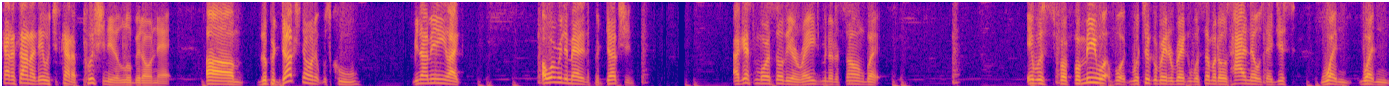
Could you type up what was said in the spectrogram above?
kind of sounded like they were just kind of pushing it a little bit on that. Um, the production on it was cool. You know what I mean? Like, I wasn't really mad at the production. I guess more so the arrangement of the song, but it was for for me what what, what took away the record was some of those high notes that just wasn't wasn't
